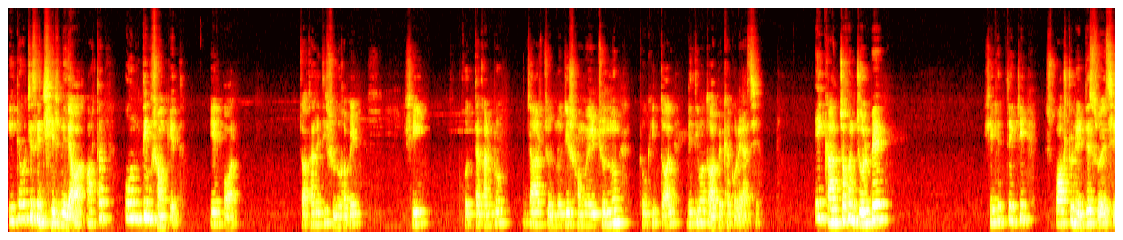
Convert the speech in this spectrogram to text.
এটা হচ্ছে সেই ঝিরনি দেওয়া। অর্থাৎ অন্তিম সংকেত। এরপর যথারীতি শুরু হবে সেই হত্যাকাণ্ড, যার জন্য যে সময়ের জন্য ঠগির দল রীতিমতো অপেক্ষা করে আছে। এই কাজ যখন চলবে, সেক্ষেত্রে একটি স্পষ্ট নির্দেশ রয়েছে।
